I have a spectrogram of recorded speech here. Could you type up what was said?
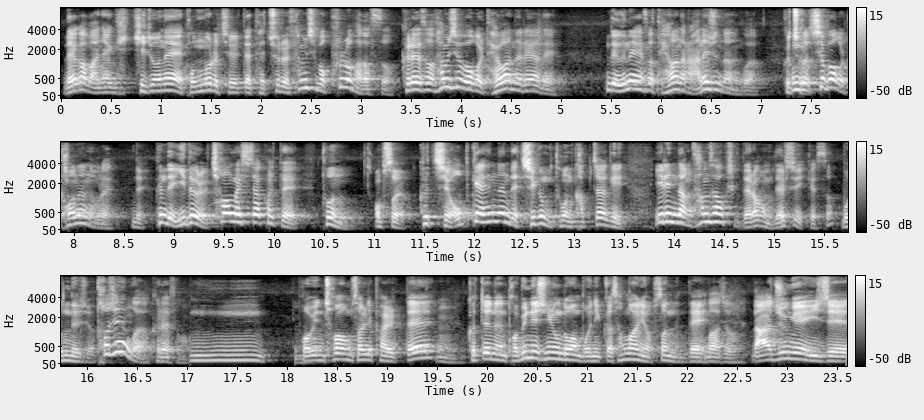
내가 만약에 기존에 건물을 지을 때 대출을 30억 풀로 받았어. 그래서 30억을 대환을 해야 돼. 근데 은행에서 대환을 안 해준다는 거야. 그쵸. 그래서 10억을 더 내놓으래. 네. 근데 이들 처음에 시작할 때 돈 없어요 그치 없게 했는데 지금 돈 갑자기 1인당 3, 4억씩 내라고 하면 낼 수 있겠어? 못 내죠 터지는 거야 그래서 음 법인 처음 설립할 때 음. 그때는 법인의 신용도만 보니까 상관이 없었는데 맞아 나중에 이제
